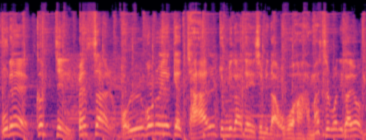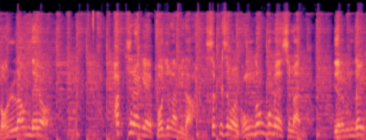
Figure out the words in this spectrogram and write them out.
굴에 껍질, 뱃살 골고루 이렇게 잘 준비가 되어 있습니다. 우와 맛을 보니까요 놀라운데요. 확실하게 보증합니다. 스피스몰 공동 구매했으면 여러분들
